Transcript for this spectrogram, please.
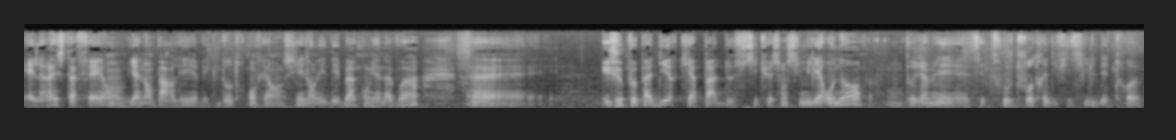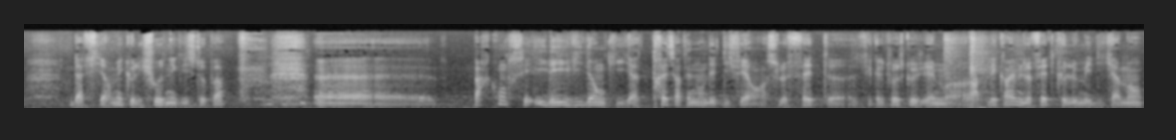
elle, reste à faire. On vient d'en parler avec d'autres conférenciers dans les débats qu'on vient d'avoir. Euh, je ne peux pas dire qu'il n'y a pas de situation similaire au Nord. On peut jamais. C'est toujours très difficile d'être, d'affirmer que les choses n'existent pas. euh, par contre, c'est, il est évident qu'il y a très certainement des différences. Le fait, c'est quelque chose que j'aime rappeler quand même, le fait que le médicament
